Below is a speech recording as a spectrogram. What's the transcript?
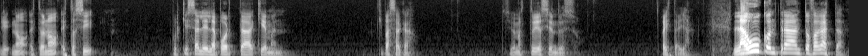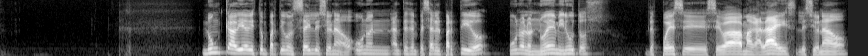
Eh, no, esto no, esto sí. ¿Por qué sale la puerta Kieman? ¿Qué pasa acá? Yo no estoy haciendo eso. Ahí está ya. La U contra Antofagasta. Nunca había visto un partido con seis lesionados. Uno antes de empezar el partido, uno a los nueve minutos. Después eh, se va Magaláes lesionado.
